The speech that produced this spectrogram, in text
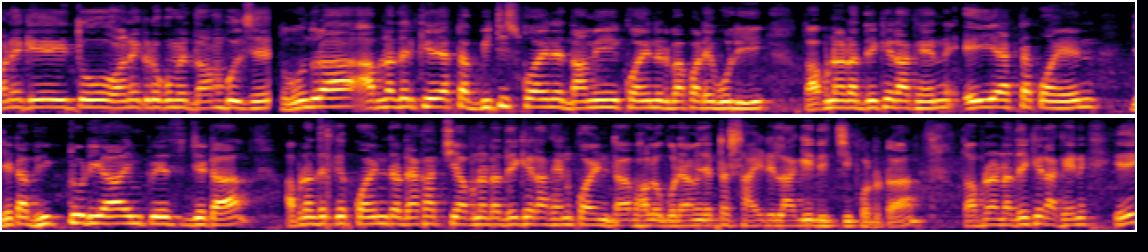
অনেকেই তো অনেক রকমের দাম বলছে। তো বন্ধুরা, আপনাদেরকে একটা ব্রিটিশ কয়েনের দামি কয়েনের ব্যাপারে বলি, তো আপনারা দেখে রাখেন, এই একটা কয়েন যেটা ভিক্টোরিয়া ইমপ্রেস যেটা, আপনাদেরকে কয়েনটা দেখাচ্ছি, আপনারা দেখে রাখেন কয়েনটা ভালো করে আমি একটা সাইডে লাগিয়ে দিচ্ছি ফটোটা তো আপনারা দেখে রাখেন, এই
